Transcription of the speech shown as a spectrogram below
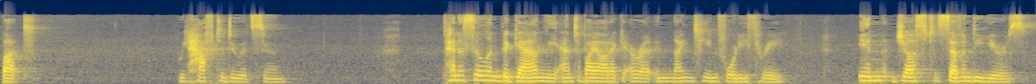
But we have to do it soon. Penicillin began the antibiotic era in 1943. In just 70 years,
